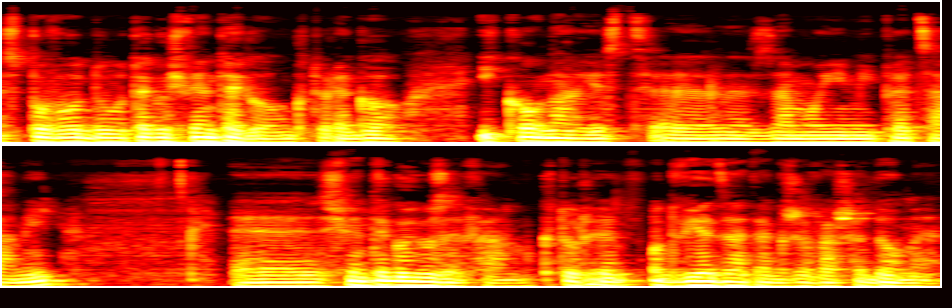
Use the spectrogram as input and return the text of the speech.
z powodu tego świętego, którego ikona jest za moimi plecami. Świętego Józefa, który odwiedza także Wasze domy.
